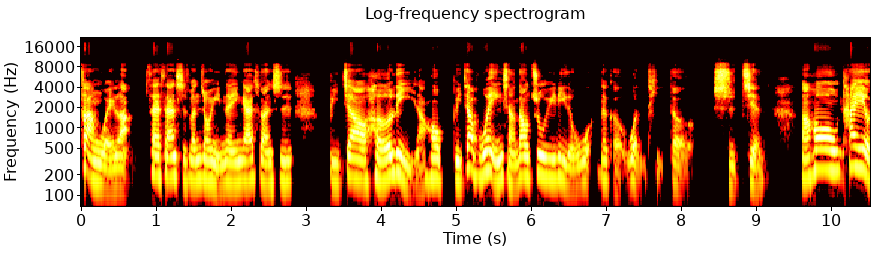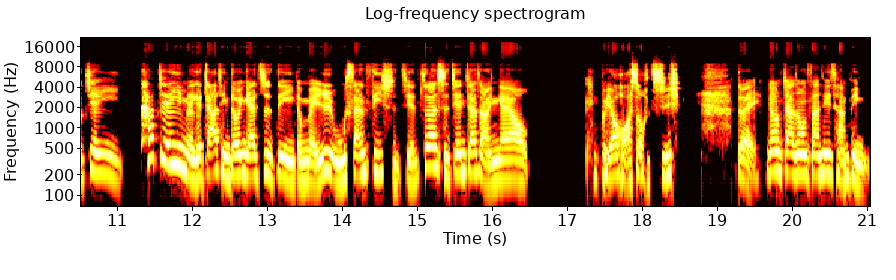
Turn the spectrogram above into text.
范围啦，在三十分钟以内应该算是比较合理，然后比较不会影响到注意力的问那个问题的时间。然后他也有建议，他建议每个家庭都应该制定一个每日无三 C 时间，这段时间家长应该要 不要划手机，对，让家中三 C 产品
